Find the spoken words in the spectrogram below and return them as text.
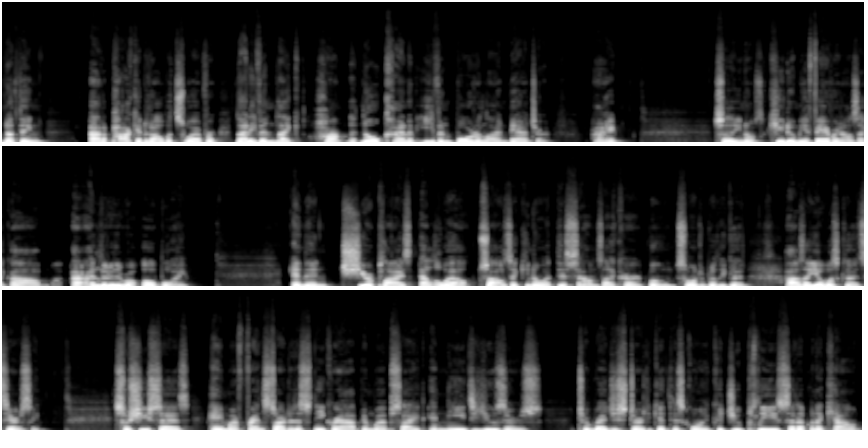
nothing out of pocket at all whatsoever, not even like harm, no kind of even borderline banter, right? So, you know, can you do me a favor? And I was like, oh, I, literally wrote, oh boy. And then she replies, LOL. So I was like, you know what? This sounds like her. Boom. Someone's really good. I was like, yo, what's good? Seriously. So she says, hey, my friend started a sneaker app and website and needs users to register to get this going. Could you please set up an account?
